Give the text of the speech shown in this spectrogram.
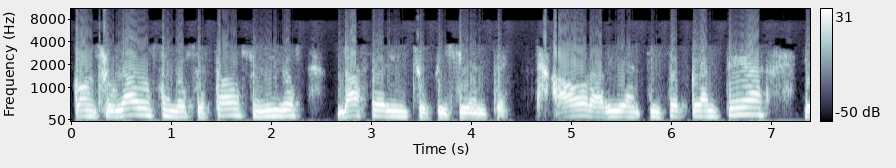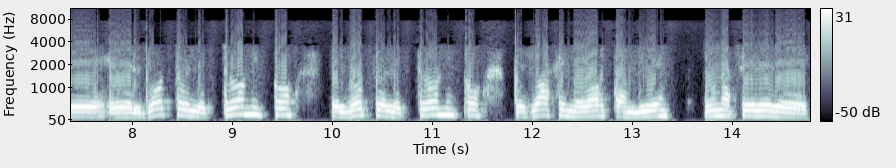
consulados en los Estados Unidos va a ser insuficiente. Ahora bien, si se plantea eh, el voto electrónico, el voto electrónico pues va a generar también una serie de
